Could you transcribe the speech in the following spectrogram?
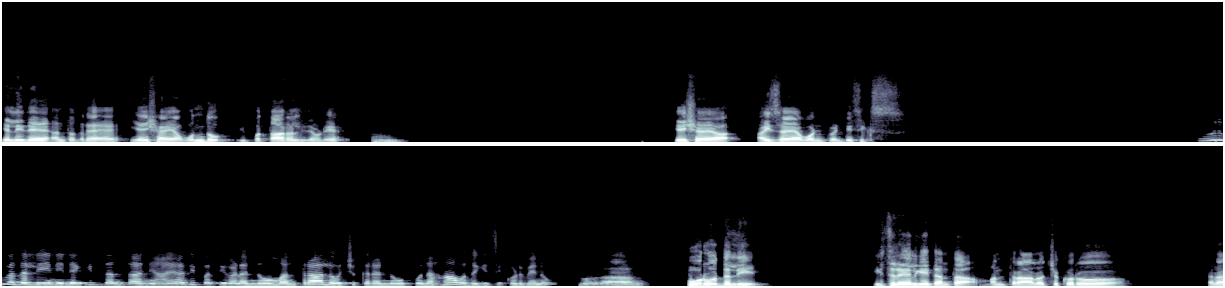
ಎಲ್ಲಿದೆ ಅಂತಂದ್ರೆ ಏಷಾಯ ಒಂದು ಇಪ್ಪತ್ತಾರಲ್ಲಿದೆ ನೋಡಿ. ಏಷಾಯ ಐಸಾಯ ಒನ್ ಟ್ವೆಂಟಿ ಸಿಕ್ಸ್ ಪೂರ್ವದಲ್ಲಿ ನಿನಗಿದ್ದಂತ ನ್ಯಾಯಾಧಿಪತಿಗಳನ್ನು ಮಂತ್ರಾಲೋಚಕರನ್ನು ಪುನಃ ಒದಗಿಸಿಕೊಡುವೆನು. ಪೂರ್ವದಲ್ಲಿ ಇಸ್ರೇಲ್ಗೆ ಇದ್ದಂತ ಮಂತ್ರಾಲೋಚಕರು ಎಲ್ಲ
